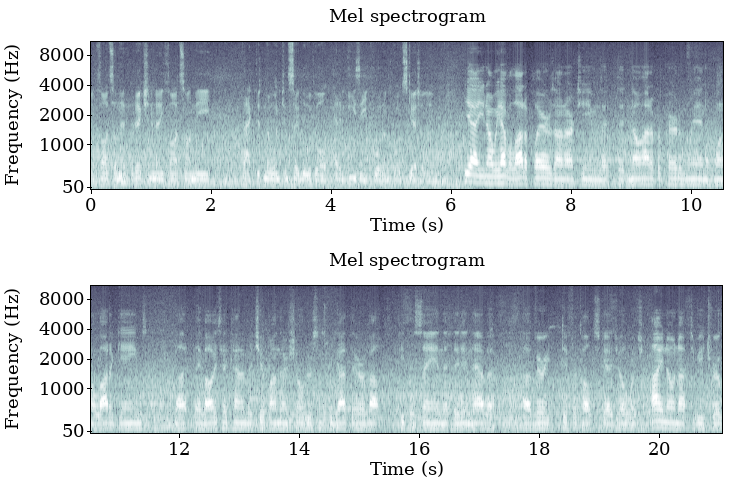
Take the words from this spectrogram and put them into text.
Any thoughts on that prediction and any thoughts on the fact that no one can say Louisville had an easy quote unquote schedule anymore? Yeah, you know, we have a lot of players on our team that, that know how to prepare to win, have won a lot of games, but they've always had kind of a chip on their shoulder since we got there about people saying that they didn't have a, a very difficult schedule, which I know not to be true.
